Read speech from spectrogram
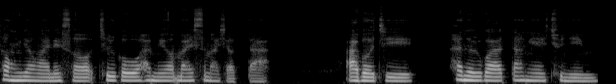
성령 안에서 즐거워하며 말씀하셨다. 아버지, 하늘과 땅의 주님,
